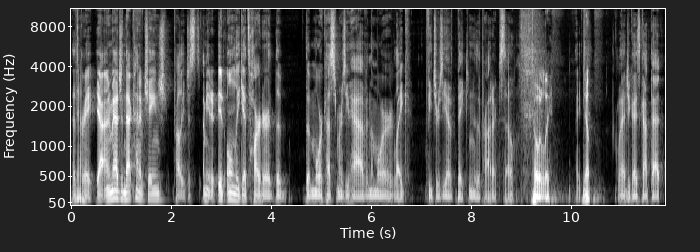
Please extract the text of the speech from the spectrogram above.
That's Yeah. great. Yeah, I imagine that kind of change probably just I mean it, it only gets harder the the more customers you have and the more like features you have baked into the product. So Totally. Like Yep. glad you guys got that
